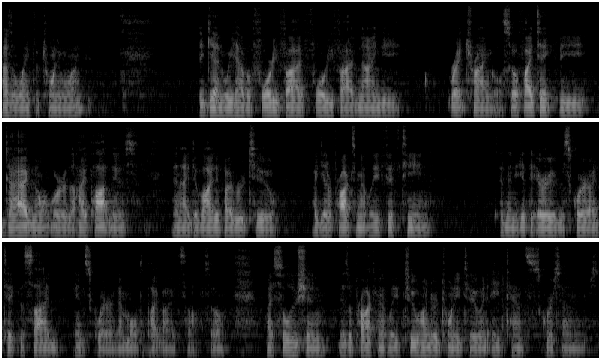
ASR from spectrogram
has a length of 21. Again, we have a 45, 45, 90 right triangle. So if I take the diagonal or the hypotenuse and I divide it by root 2, I get approximately 15. And then to get the area of the square, I take the side and square it and multiply by itself. So my solution is approximately 222 and 8 tenths square centimeters.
